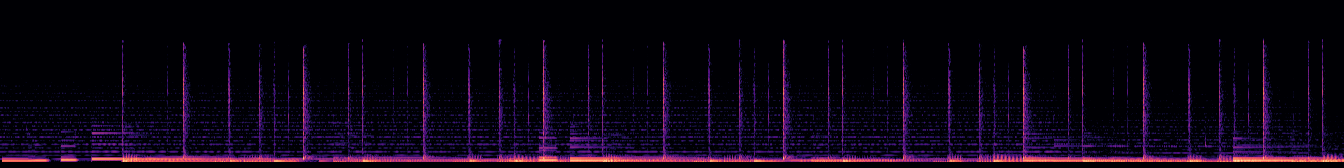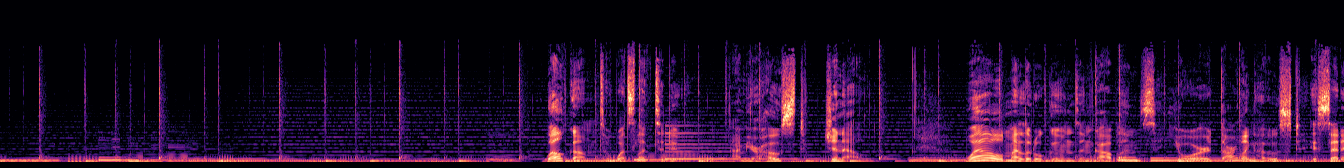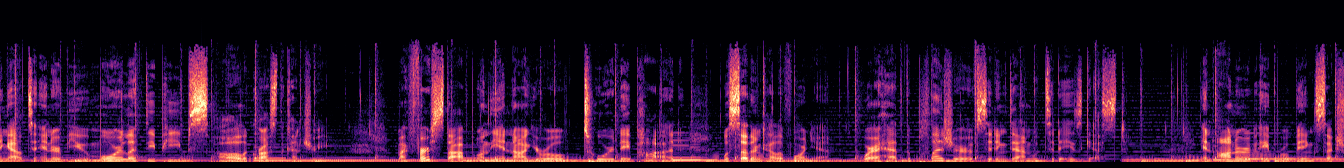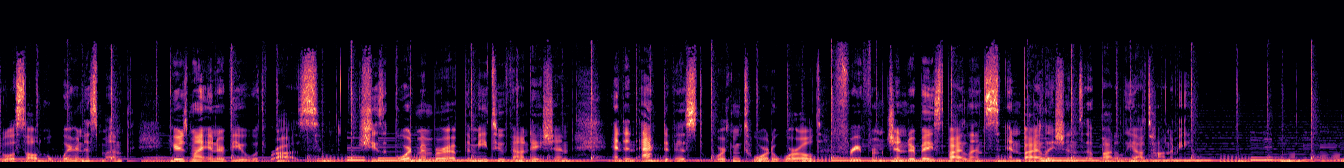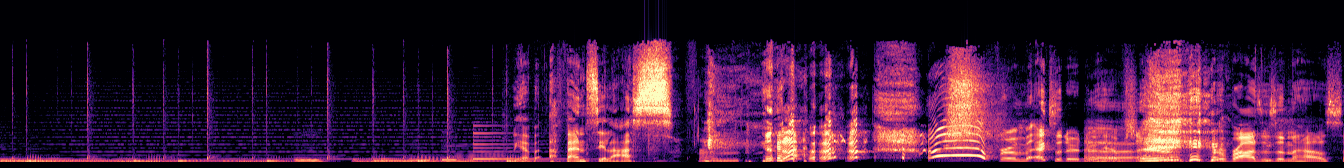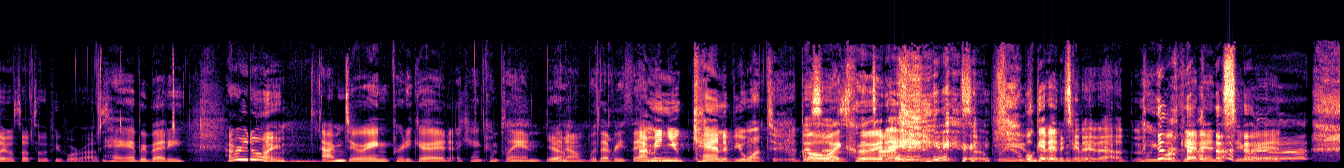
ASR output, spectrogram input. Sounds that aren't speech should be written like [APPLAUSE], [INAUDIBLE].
Welcome to What's Left to Do. I'm your host, Janelle. Well, my little goons and goblins, your darling host is setting out to interview more lefty peeps all across the country. My first stop on the inaugural Tour de Pod was Southern California, where I had the pleasure of sitting down with today's guest. In honor of April being Sexual Assault Awareness Month, here's my interview with Roz. She's a board member of the Me Too Foundation and an activist working toward a world free from gender based violence and violations of bodily autonomy. Fancy lass from [LAUGHS] from Exeter, New Hampshire. [LAUGHS] Roz is in the house. Say what's up to the people, Roz. Hey, everybody. How are you doing? I'm doing pretty good. I can't complain, Yeah. you know, with everything. I mean, you can if you want to. This oh, I could. time to do it, [LAUGHS] so please, we'll get into get it. it, yeah. we will get [LAUGHS] into it.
